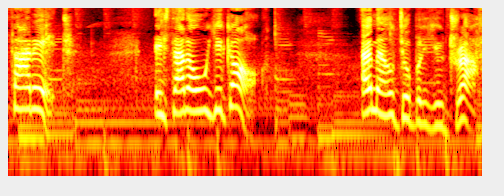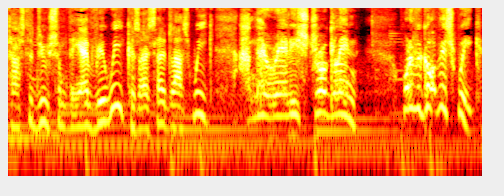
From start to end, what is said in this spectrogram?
that it? Is that all you got? MLW Draft has to do something every week, as I said last week, and they're really struggling. What have we got this week?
